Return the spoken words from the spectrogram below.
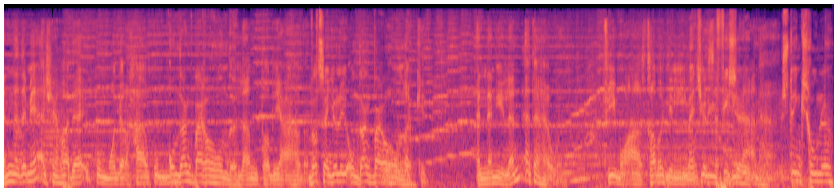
أن دماء شهدائكم وجرحاكم Ondankbare honden. لن تضيع هذا Wat zijn jullie ondankbare honden? وأؤكد أنني لن أتهاون في معاقبة met jullie vieze stinkschoenen.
